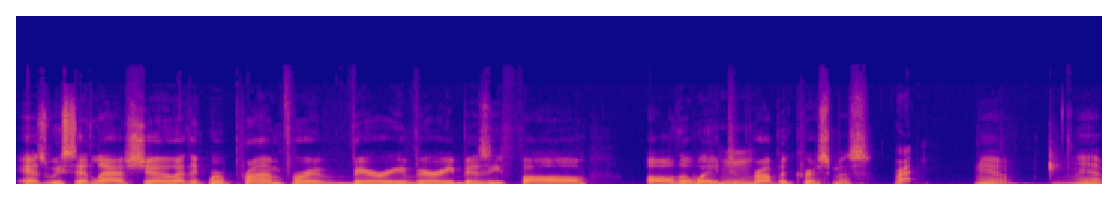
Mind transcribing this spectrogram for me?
As we said last show, I think we're primed for a very, very busy fall, all the way to probably Christmas. Right. Yeah, yeah.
